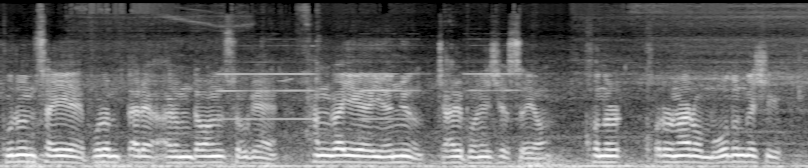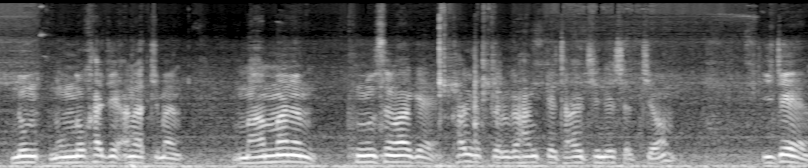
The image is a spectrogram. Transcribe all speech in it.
구름 사이에 보름달의 아름다운 속에 한가위의 연휴 잘 보내셨어요. 코로- 코로나로 모든 것이 녹, 녹록하지 않았지만 마음만은 풍성하게 가족들과 함께 잘 지내셨죠. 이제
